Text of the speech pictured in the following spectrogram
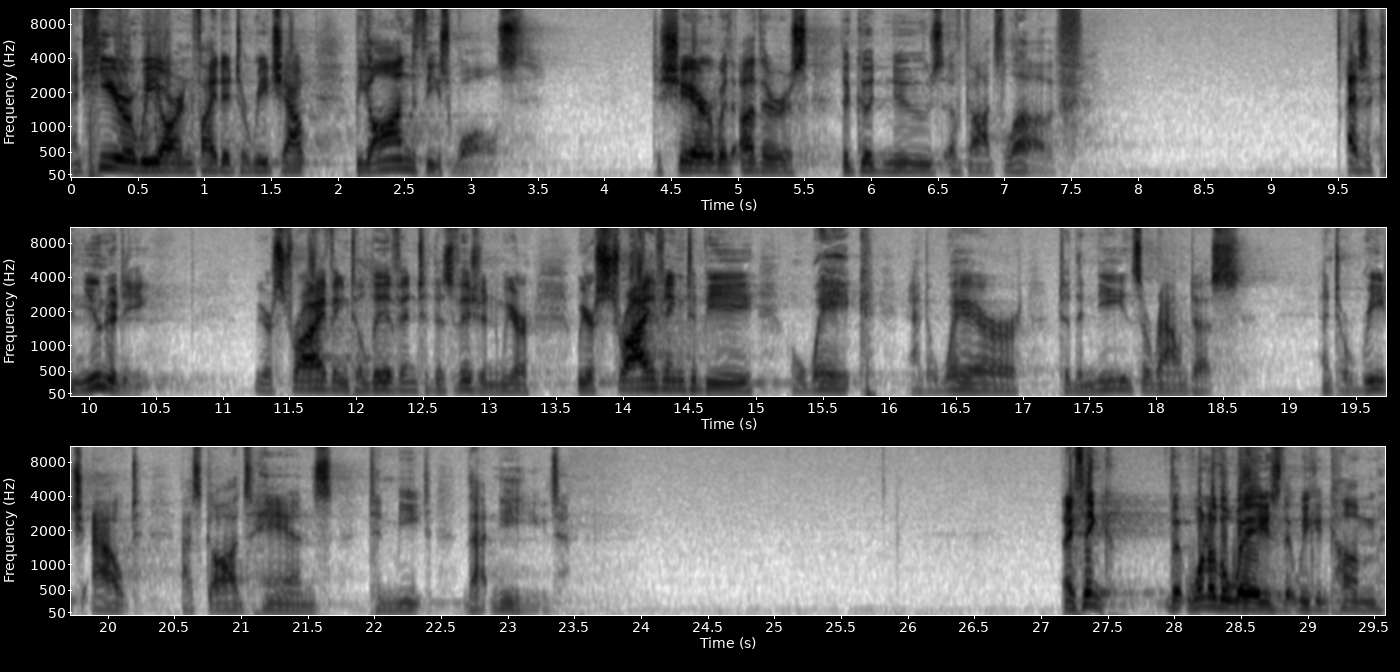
And here we are invited to reach out beyond these walls, to share with others the good news of God's love. As a community, we are striving to live into this vision. We are, we are striving to be awake and aware to the needs around us and to reach out as God's hands to meet that need. And I think that one of the ways that we can come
